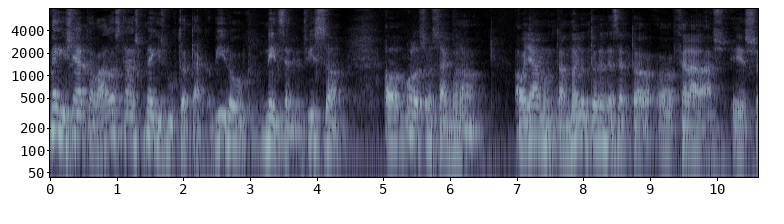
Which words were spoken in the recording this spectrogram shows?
meg is nyerte a választást, meg is buktatták a bírók, négyszer jött vissza. A Olaszországban, a, ahogy elmondtam, nagyon töredezett a, a felállás, és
